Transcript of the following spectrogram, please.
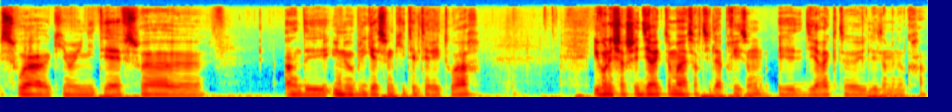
soit qui ont une ITF, soit euh, un des, une obligation de quitter le territoire. Ils vont les chercher directement à la sortie de la prison et direct, euh, ils les emmènent au CRA.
